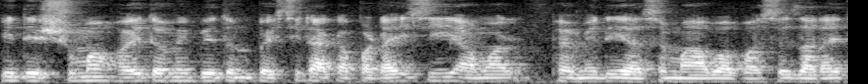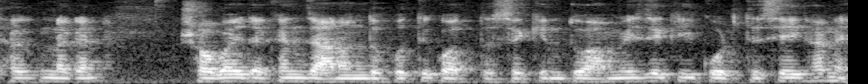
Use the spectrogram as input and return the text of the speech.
ঈদের সময় হয়তো আমি বেতন পাইছি, টাকা পাঠাইছি, আমার ফ্যামিলি আছে, মা বাপ আছে, যারাই থাকুক না কেন, সবাই দেখেন যে আনন্দ ফুর্তি করতেছে। কিন্তু আমি যে কি করতেছি এখানে,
